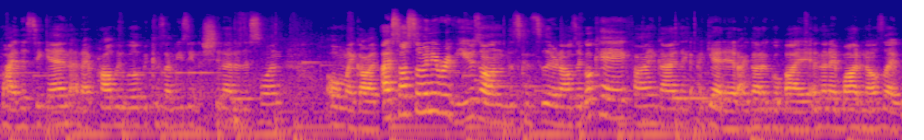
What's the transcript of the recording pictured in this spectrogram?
buy this again and I probably will because I'm using the shit out of this one. Oh my god. I saw so many reviews on this concealer and I was like, okay, fine guys, like, I get it, I gotta go buy it. And then I bought it and I was like,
